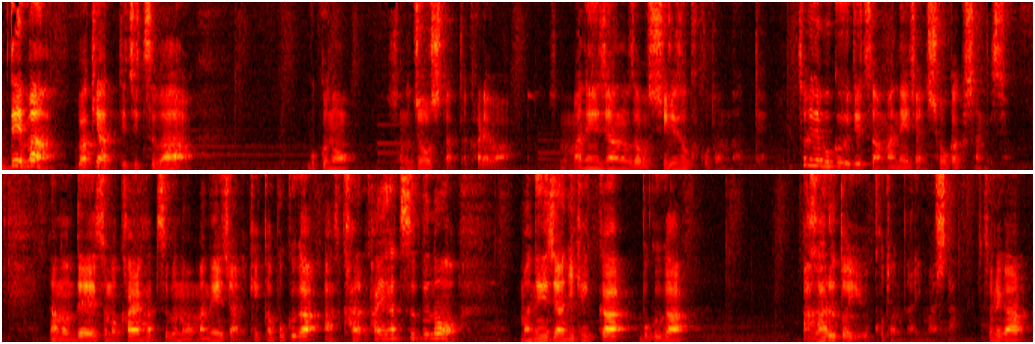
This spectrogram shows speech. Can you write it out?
でまあ訳あって実は僕のその上司だった彼はそのマネージャーの座を退くことになってそれで僕実はマネージャーに昇格したんですよ。なのでその開発部のマネージャーに結果僕があ開発部のマネージャーに結果僕が上がるということになりました。それが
